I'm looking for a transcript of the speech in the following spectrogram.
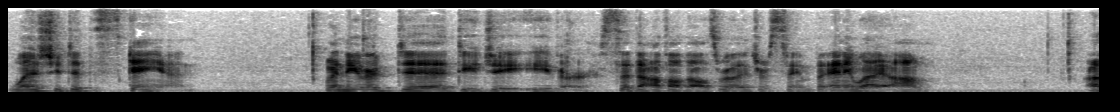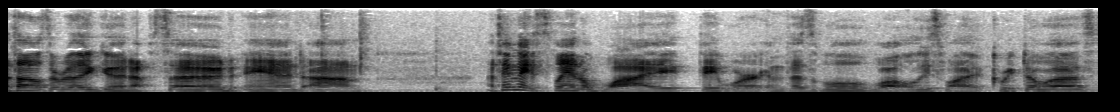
when she did the scan. And neither did DG either. So that, I thought that was really interesting. But anyway, um, I thought it was a really good episode. And um, I think they explained why they were invisible, well, at least why Kirito was.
